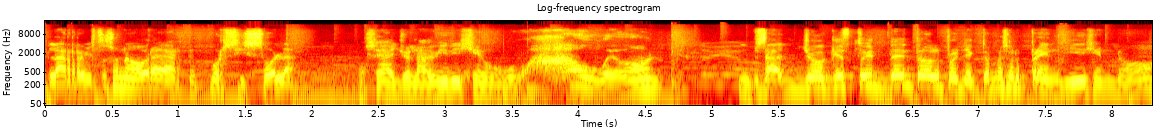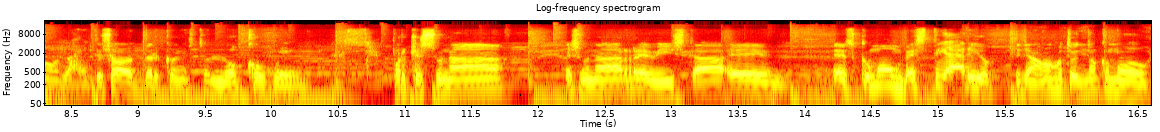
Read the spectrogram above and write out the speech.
La revista es una obra de arte por sí sola. O sea, yo la vi y dije, wow, weón. O sea, yo que estoy dentro del proyecto me sorprendí y dije, no, la gente se va a ver con esto loco, weón. Porque es una, es una revista, eh, es como un bestiario, se nosotros, ¿no? Como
